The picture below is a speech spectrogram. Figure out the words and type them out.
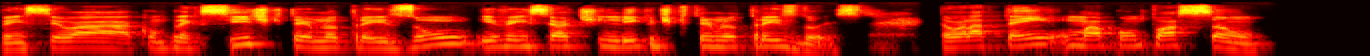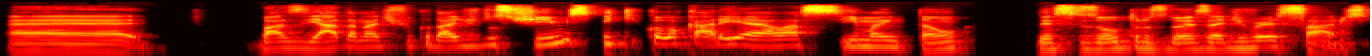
venceu a Complexity, que terminou 3-1, e venceu a Team Liquid, que terminou 3-2. Então ela tem uma pontuação é, baseada na dificuldade dos times e que colocaria ela acima, então, desses outros dois adversários.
